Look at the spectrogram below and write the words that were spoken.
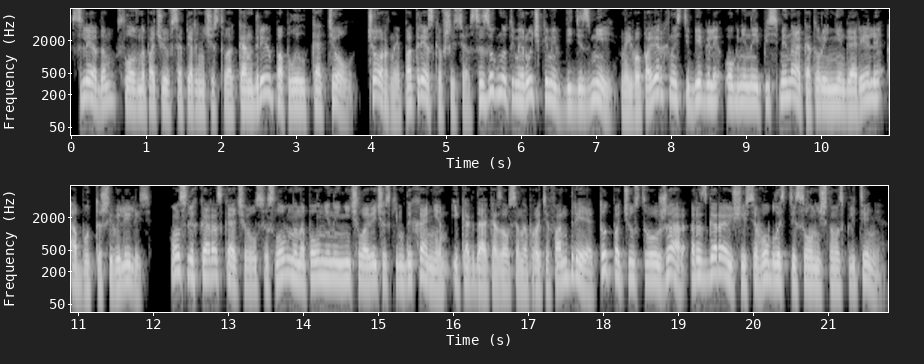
Следом, словно почуяв соперничество, к Андрею поплыл котел, черный, потрескавшийся, с изогнутыми ручками в виде змей. На его поверхности бегали огненные письмена, которые не горели, а будто шевелились. Он слегка раскачивался, словно наполненный нечеловеческим дыханием, и когда оказался напротив Андрея, тот почувствовал жар, разгорающийся в области солнечного сплетения.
